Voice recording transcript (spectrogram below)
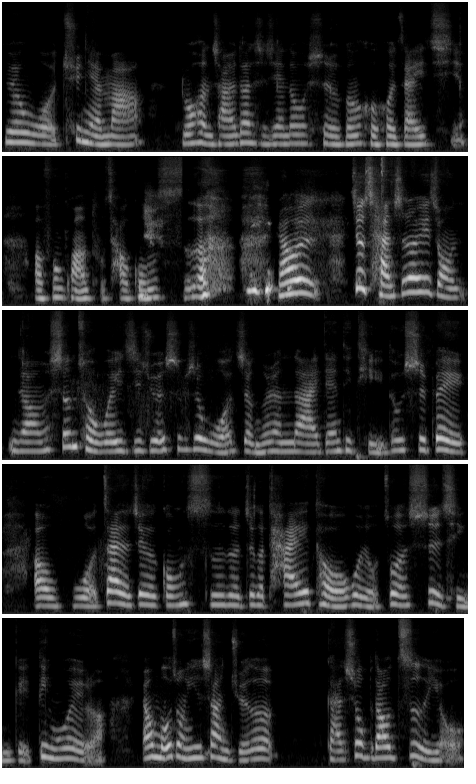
因为我去年嘛。有很长一段时间都是跟何何在一起，呃，疯狂吐槽公 司，然后就产生了一种你知道吗？生存危机，觉得是不是我整个人的 identity 都是被呃我在的这个公司的这个 title 或者做的事情给定位了，然后某种意义上你觉得感受不到自由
